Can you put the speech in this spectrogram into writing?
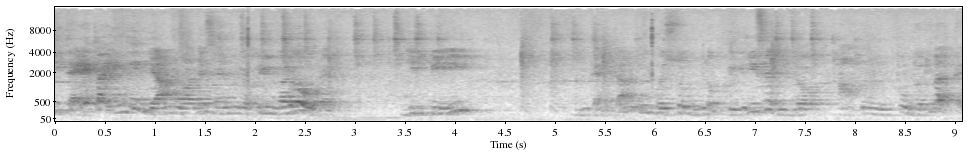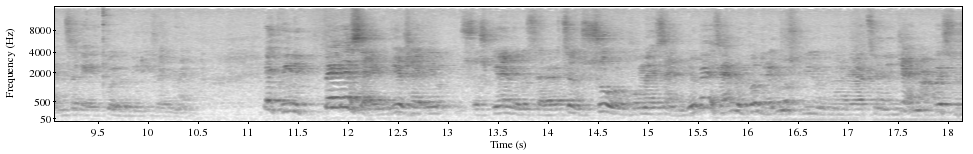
di θ intendiamo ad esempio il valore di b di θ in questo punto qui riferito a un punto di partenza che è quello di riferimento. E quindi per esempio, cioè io sto scrivendo questa relazione solo come esempio, per esempio potremmo scrivere una relazione del genere, ma questo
